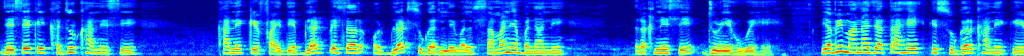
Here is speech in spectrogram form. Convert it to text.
जैसे कि खजूर खाने से, खाने के फ़ायदे ब्लड प्रेशर और ब्लड शुगर लेवल सामान्य बनाने, रखने से जुड़े हुए हैं। यह भी माना जाता है कि शुगर खाने के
